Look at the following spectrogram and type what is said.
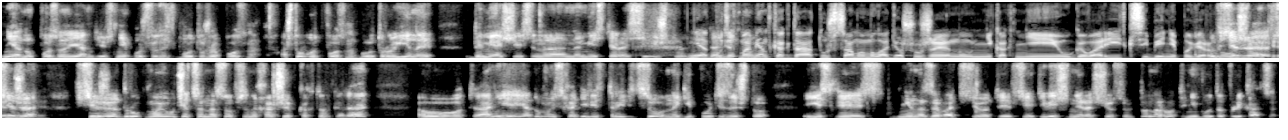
Не, ну поздно, я надеюсь, не будет. Что значит будет уже поздно? А что будет поздно? Будут руины, дымящиеся на, на месте России, что ли? Нет, да, будет нет, момент, когда ту же самую молодежь уже, ну, никак не уговорить, к себе не повернуть. Ну, все же, все же, все же, друг мой, учатся на собственных ошибках только, да? Вот. Они, я думаю, исходили из традиционной гипотезы, что если не называть все, это, все эти вещи, не расчесывать, то народ и не будет отвлекаться.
